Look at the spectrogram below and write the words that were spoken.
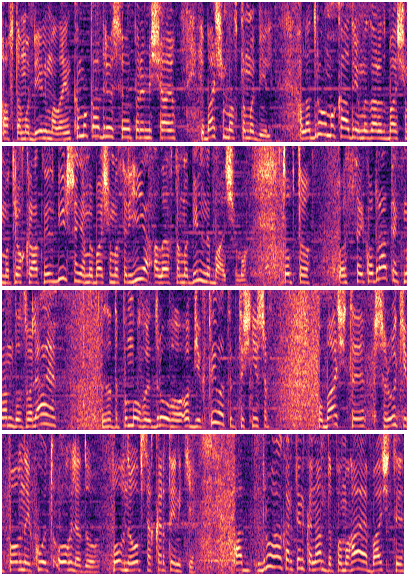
автомобіль в маленькому кадрі, ось я переміщаю, і бачимо автомобіль. А на другому кадрі ми зараз бачимо трьохкратне збільшення. Ми бачимо Сергія, але автомобіль не бачимо. Тобто, ось цей квадратик нам дозволяє за допомогою другого об'єктива, точніше, побачити широкий повний кут огляду, повний обсяг картинки. А друга картинка нам допомагає бачити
